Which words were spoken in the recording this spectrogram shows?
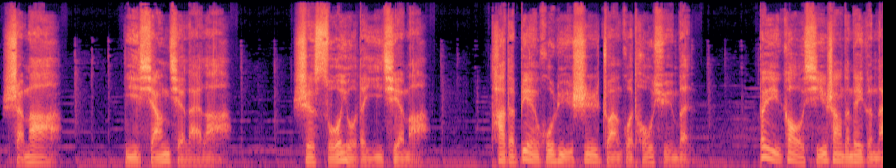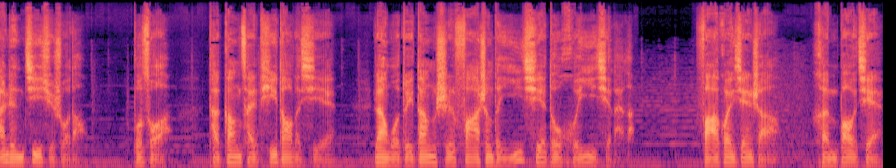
什么？你想起来了？是所有的一切吗？”他的辩护律师转过头询问。被告席上的那个男人继续说道：“不错，他刚才提到了血，让我对当时发生的一切都回忆起来了。”法官先生，很抱歉，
